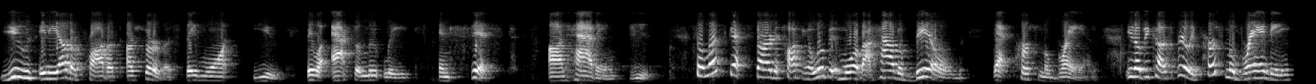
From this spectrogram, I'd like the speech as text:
use any other product or service. They want you. They will absolutely insist on having you. So let's get started talking a little bit more about how to build that personal brand. You know, because really personal branding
